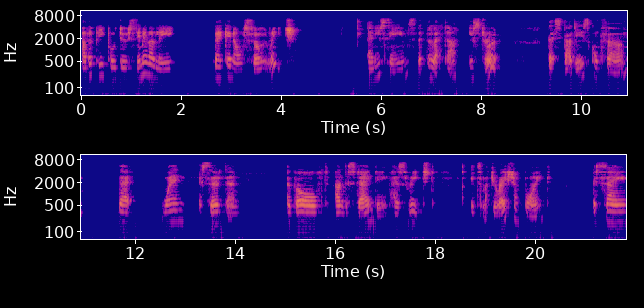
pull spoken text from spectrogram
other people do similarly, they can also reach? And it seems that the latter is true. That studies confirm that when a certain evolved understanding has reached its maturation point, the same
